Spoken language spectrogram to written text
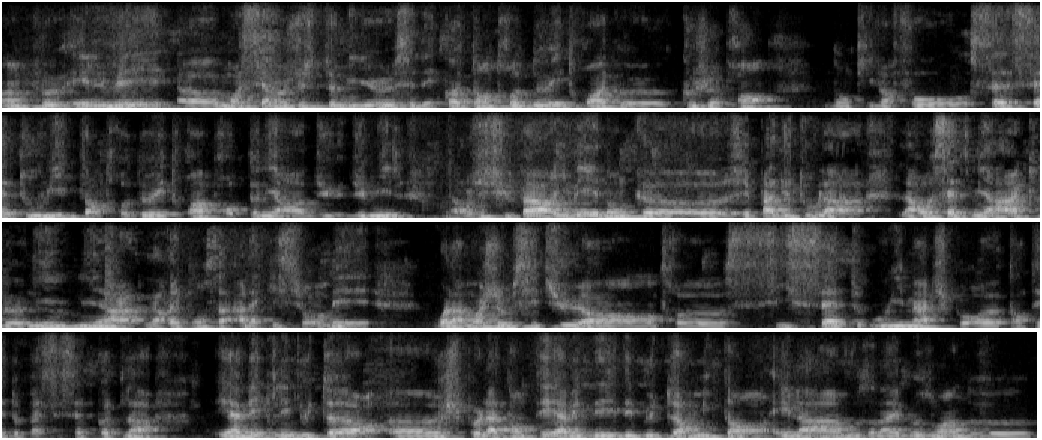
un peu élevé. Euh, moi, c'est un juste milieu, c'est des cotes entre 2 et 3 que, que je prends. Donc, il en faut 7 ou 8 entre 2 et 3 pour obtenir du, du 1000. Alors, j'y suis pas arrivé, donc euh, j'ai pas du tout la, la recette miracle ni, ni la, la, réponse à, la question. Mais voilà, moi, je me situe entre 6, 7 ou 8 matchs pour euh, tenter de passer cette cote-là. Et avec les buteurs, euh, je peux la tenter avec des, buteurs mi-temps. Et là, vous en avez besoin de,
